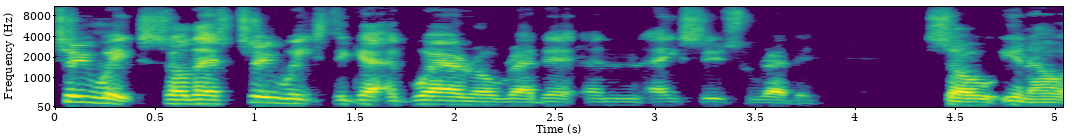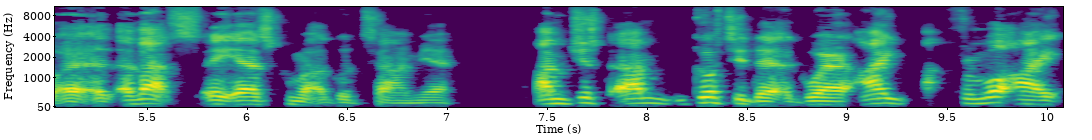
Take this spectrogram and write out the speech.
Two weeks. So there's two weeks to get Aguero ready and Jesus ready. So you know uh, uh, that's it has come at a good time. Yeah. I'm just I'm gutted at Aguero. I from what I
